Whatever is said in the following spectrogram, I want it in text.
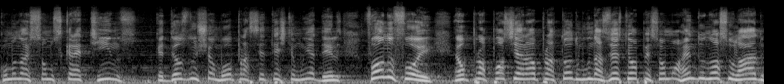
como nós somos cretinos, porque Deus nos chamou para ser testemunha deles. Foi ou não foi? É um propósito geral para todo mundo. Às vezes tem uma pessoa morrendo do nosso lado.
